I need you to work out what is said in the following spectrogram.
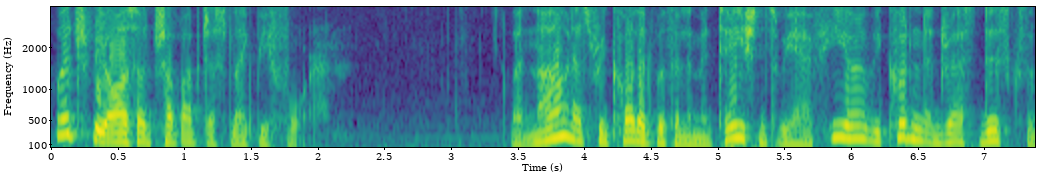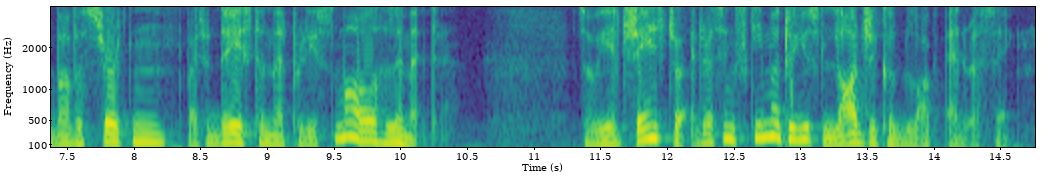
which we also chop up just like before. But now let's recall that with the limitations we have here, we couldn't address disks above a certain, by today's standard pretty small, limit. So we had changed our addressing schema to use logical block addressing.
